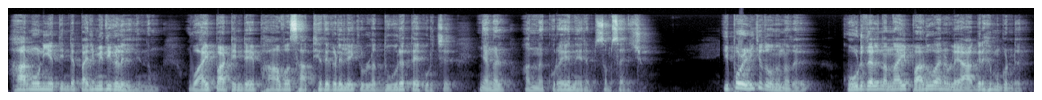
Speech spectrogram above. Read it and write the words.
ഹാർമോണിയത്തിന്റെ പരിമിതികളിൽ നിന്നും വായ്പാട്ടിന്റെ ഭാവസാധ്യതകളിലേക്കുള്ള ദൂരത്തെക്കുറിച്ച് ഞങ്ങൾ അന്ന് കുറേ നേരം സംസാരിച്ചു. ഇപ്പോൾ എനിക്ക് തോന്നുന്നത് കൂടുതൽ നന്നായി പാടുവാനുള്ള ആഗ്രഹം കൊണ്ട്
